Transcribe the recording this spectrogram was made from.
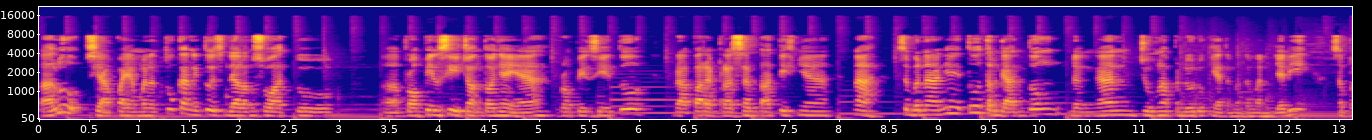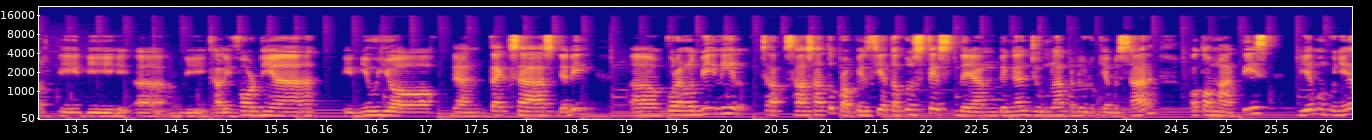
lalu siapa yang menentukan itu dalam suatu uh, provinsi contohnya ya, provinsi itu berapa representatifnya. Nah, sebenarnya itu tergantung dengan jumlah penduduknya, teman-teman. Jadi, seperti di uh, di California, di New York, dan Texas. Jadi, uh, kurang lebih ini salah satu provinsi ataupun state yang dengan jumlah penduduknya besar, otomatis dia mempunyai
